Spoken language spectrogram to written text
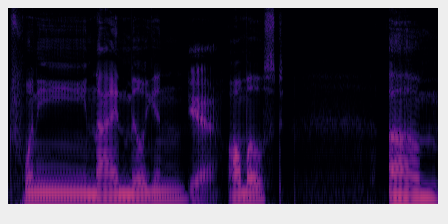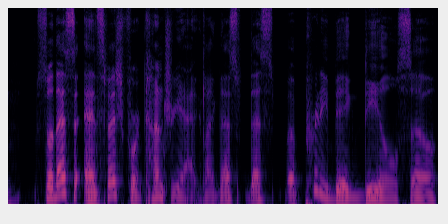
29 million, Yeah. almost. Um, so that's especially for a country act, like that's that's a pretty big deal. So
